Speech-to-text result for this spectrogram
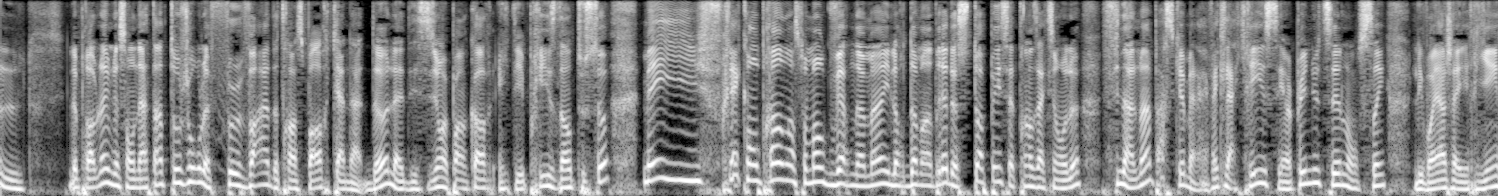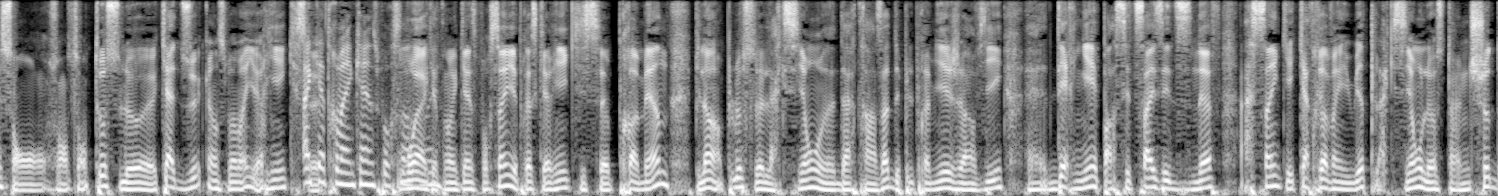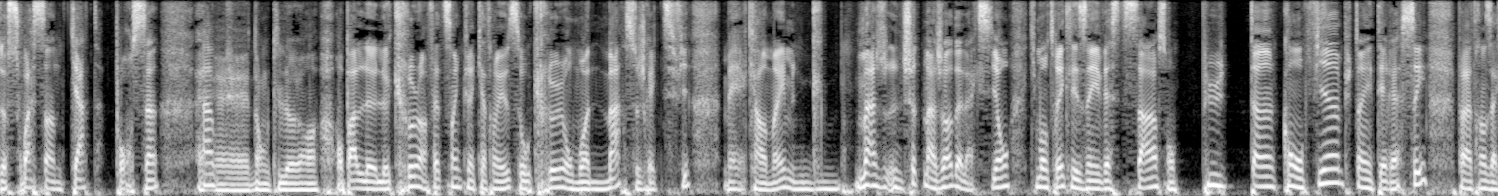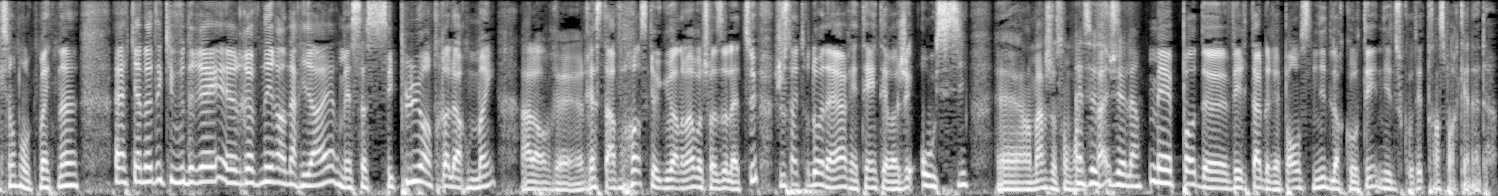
le problème, c'est qu'on attend toujours le feu vert de Transport Canada. La décision n'a pas encore été prise dans tout ça, mais il ferait comprendre en ce moment au gouvernement, il leur demanderait de stopper cette transaction-là, finalement, parce que ben, avec la crise, c'est un peu inutile, on sait. Les voyages aériens sont, sont, sont tous là, caduques en ce moment. Il y a rien qui se... À 95% Ouais, à 95% Il y a presque rien qui se promène. Puis là, en plus, l'action euh, d'Air Transat depuis le 1er janvier euh, dernier est passée de 16 et 19 à 5 et 88. L'action, là, c'est une chute de 60 4 euh, donc là, on, parle le, creux, en fait, 5,88, c'est au creux au mois de mars, je rectifie, mais quand même une, une chute majeure de l'action qui montrait que les investisseurs sont plus tant confiants, putain intéressés par la transaction. Donc maintenant, Air Canada qui voudrait revenir en arrière, mais ça c'est plus entre leurs mains. Alors euh, reste à voir ce que le gouvernement va choisir là-dessus. Justin Trudeau a d'ailleurs été interrogé aussi euh, en marge de son point de presse, mais pas de véritable réponse ni de leur côté ni du côté de Transport Canada.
